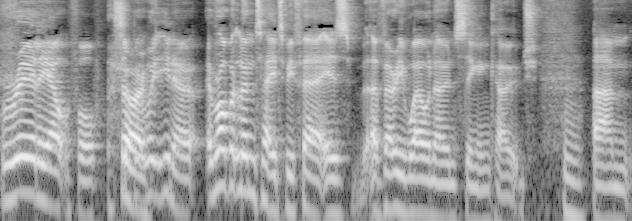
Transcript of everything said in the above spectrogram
Really helpful. So, Sorry. but, you know, Robert Lunte, to be fair, is a very well-known singing coach. Hmm. Um,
